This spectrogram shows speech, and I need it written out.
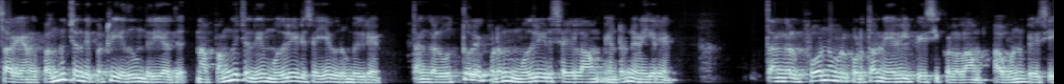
சார் எனக்கு பங்குச்சந்தை பற்றி எதுவும் தெரியாது. நான் பங்குச்சந்தையை முதலீடு செய்ய விரும்புகிறேன். தங்கள் ஒத்துழைப்புடன் முதலீடு செய்யலாம் என்று நினைக்கிறேன். தங்கள் ஃபோன் நம்பர் கொடுத்தால் நேரில் பேசிக்கொள்ளலாம் அப்படின்னு பேசி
